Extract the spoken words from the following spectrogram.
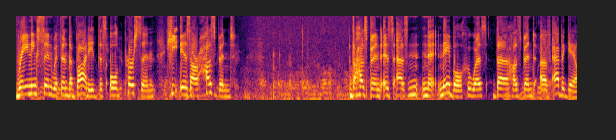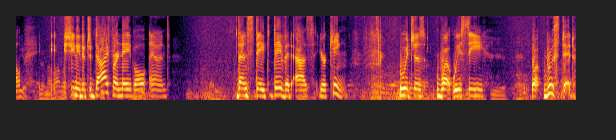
Reigning sin within the body, this old person, he is our husband the husband is as N- Nabal, who was the husband of Abigail. She needed to die for Nabal and then state David as your king, which is what we see what Ruth did.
